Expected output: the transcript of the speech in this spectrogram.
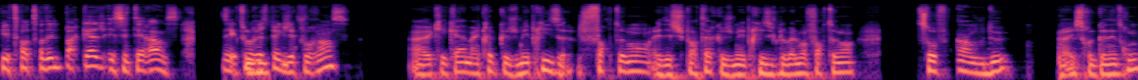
et t'entendais le parquage, et c'était Reims. Avec tout le respect que j'ai pour Reims, euh, qui est quand même un club que je méprise fortement et des supporters que je méprise globalement fortement, sauf un ou deux. ils se reconnaîtront.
